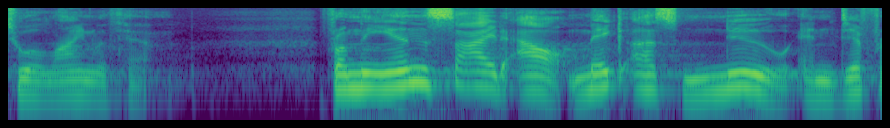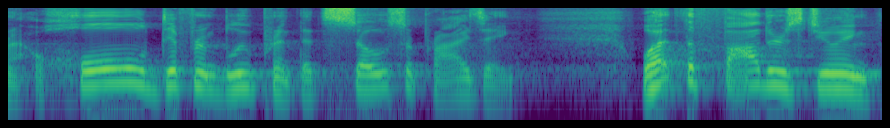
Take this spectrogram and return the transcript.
to align with Him from the inside out, make us new and different, a whole different blueprint that's so surprising. What the Father's doing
